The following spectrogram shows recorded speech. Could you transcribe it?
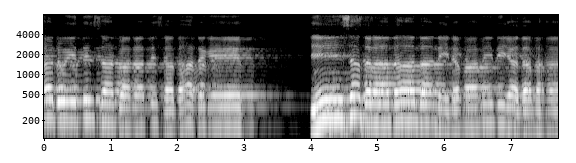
အတုဝိသစ္စာဒွါရသစ္စာသာတကေပိသတရာသာသနိဓမ္မမိတိယသမဟံ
